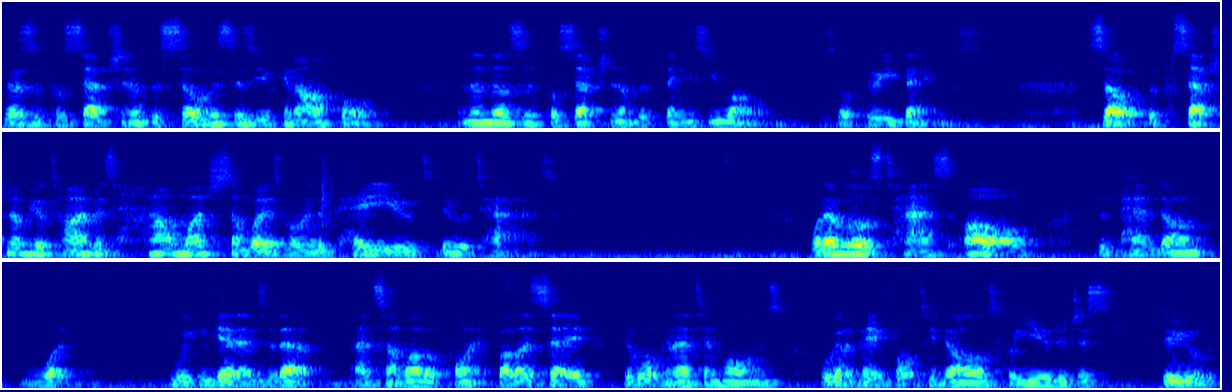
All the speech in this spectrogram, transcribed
there's the perception of the services you can offer, and then there's the perception of the things you own. So three things. So the perception of your time is how much somebody is willing to pay you to do a task. Whatever those tasks are depend on what we can get into that at some other point. But let's say you're working at Tim Hortons, we're going to pay $14 for you to just do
